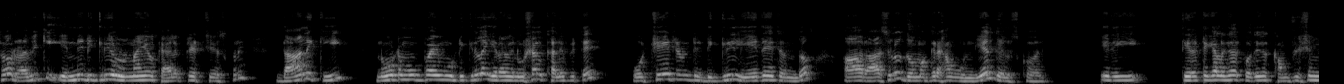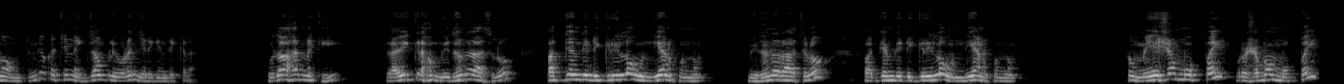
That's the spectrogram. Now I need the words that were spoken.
సో రవికి ఎన్ని డిగ్రీలు ఉన్నాయో క్యాలిక్యులేట్ చేసుకుని దానికి నూట ముప్పై మూడు డిగ్రీల ఇరవై నిమిషాలు కలిపితే వచ్చేటువంటి డిగ్రీలు ఏదైతే ఉందో ఆ రాశిలో ధూమగ్రహం ఉంది అని తెలుసుకోవాలి. ఇది థిరటికల్గా కొద్దిగా కన్ఫ్యూషన్గా ఉంటుంది. ఒక చిన్న ఎగ్జాంపుల్ ఇవ్వడం జరిగింది ఇక్కడ. ఉదాహరణకి రవిగ్రహం మిథున రాశిలో పద్దెనిమిది డిగ్రీలో ఉంది అనుకుందాం. మిథున రాశిలో పద్దెనిమిది డిగ్రీలో ఉంది అనుకుందాం. సో మేషం ముప్పై వృషభం ముప్పై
